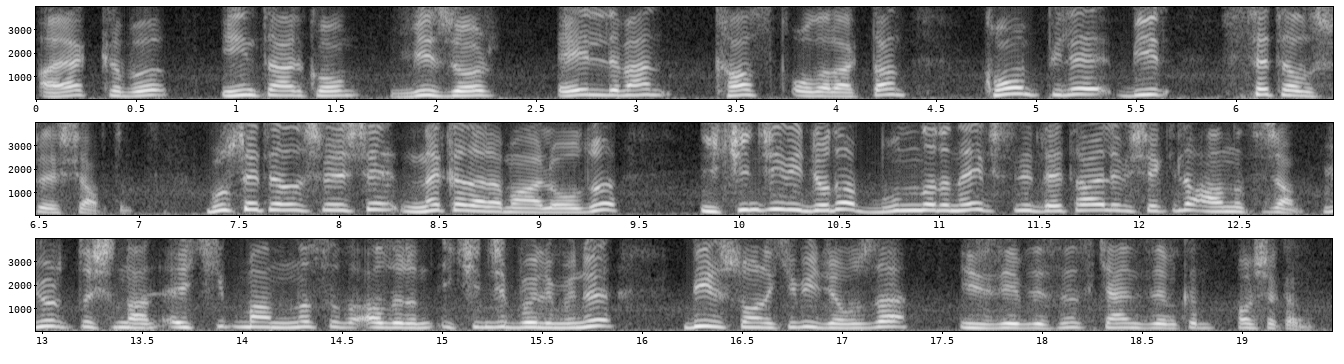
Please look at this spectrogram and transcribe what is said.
ayakkabı, interkom, vizör, eldiven, kask olaraktan komple bir set alışveriş yaptım. Bu set alışverişi ne kadar mal oldu? İkinci videoda bunların hepsini detaylı bir şekilde anlatacağım. Yurt dışından ekipman nasıl alırın ikinci bölümünü bir sonraki videomuzda izleyebilirsiniz. Kendinize bakın. Hoşçakalın.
